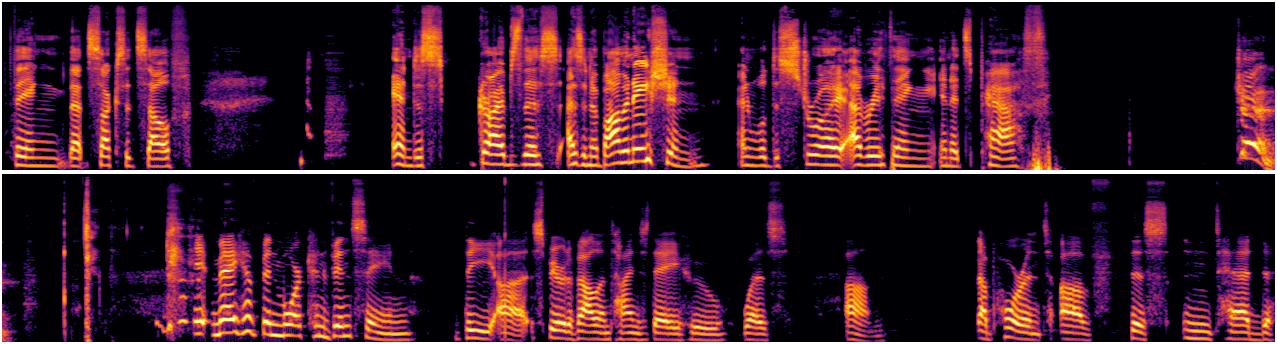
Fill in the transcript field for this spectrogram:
thing that sucks itself and describes this as an abomination and will destroy everything in its path. Jen. it may have been more convincing the uh, spirit of Valentine's Day, who was um, abhorrent of this Ted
